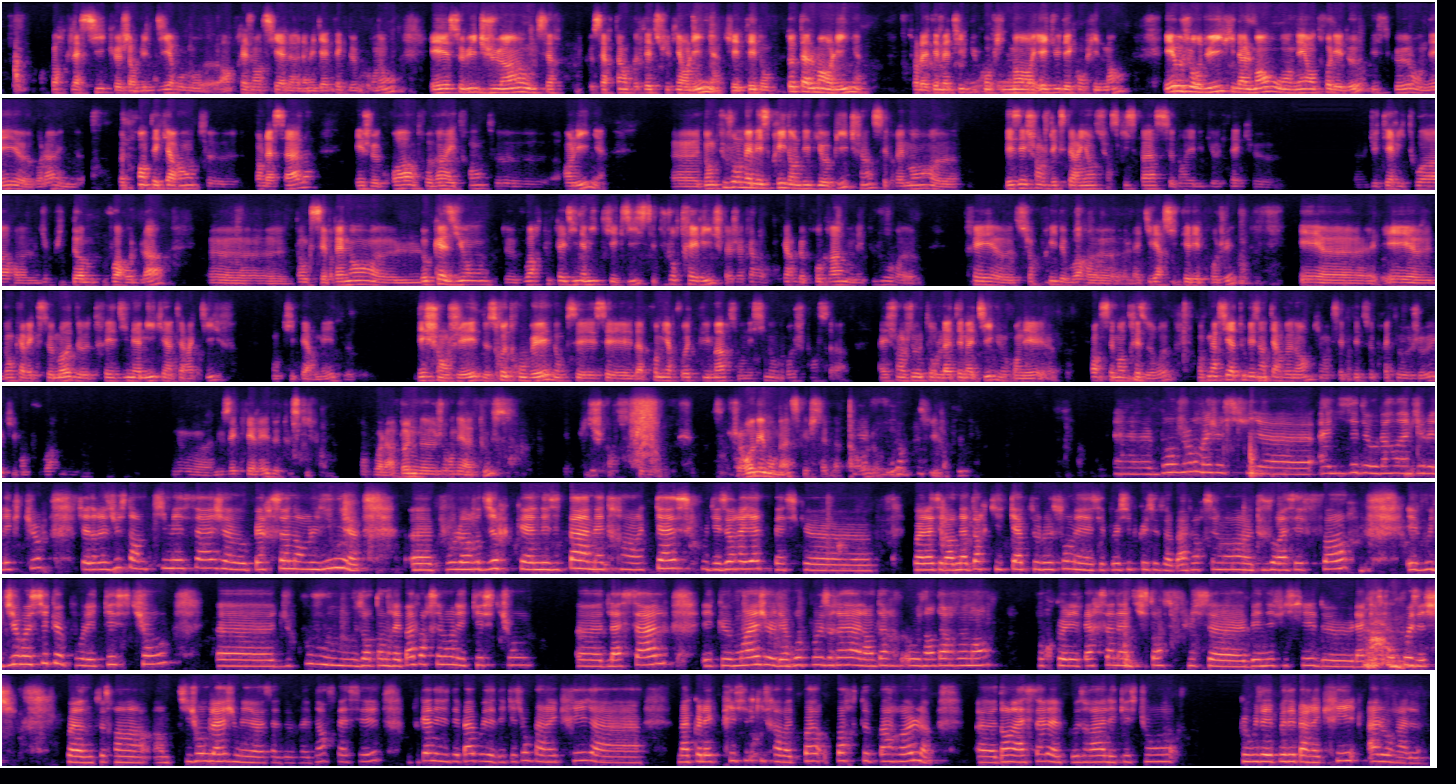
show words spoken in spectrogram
classique, j'ai envie de dire, ou euh, en présentiel à la médiathèque de Cournon, et celui de juin, où, que certains ont peut-être suivi en ligne, qui était donc totalement en ligne sur la thématique du confinement et du déconfinement. Et aujourd'hui, finalement, on est entre les deux, puisqu'on est euh, voilà, une, entre 30 et 40 euh, dans la salle, et je crois entre 20 et 30 en ligne. donc toujours le même esprit dans le bibliopitch, hein, c'est vraiment des échanges d'expériences sur ce qui se passe dans les bibliothèques du territoire, euh, du Puy-de-Dôme, voire au-delà. Euh, donc, c'est vraiment euh, l'occasion de voir toute la dynamique qui existe. C'est toujours très riche. Là, je regarde le programme, on est toujours très surpris de voir la diversité des projets. Et, et, donc, avec ce mode très dynamique et interactif, donc, qui permet d'échanger, de, se retrouver. Donc, c'est la première fois depuis mars, on est si nombreux, je pense, à, à, échanger autour de la thématique. Donc, on est forcément très heureux. Donc, merci à tous les intervenants qui ont accepté de se prêter au jeu et qui vont pouvoir nous, nous, euh, éclairer de tout ce qu'ils font. Donc voilà, bonne journée à tous. Et puis, je pense que je, remets mon masque et je cède la parole au euh, bonjour, moi je suis euh, Alizée de Auvergne et Lecture. J'adresse juste un petit message aux personnes en ligne euh, pour leur dire qu'elles n'hésitent pas à mettre un casque ou des oreillettes parce que voilà, c'est l'ordinateur qui capte le son, mais c'est possible que ce ne soit pas forcément toujours assez fort. Et vous dire aussi que pour les questions, du coup, vous n'entendrez pas forcément les questions de la salle et que moi, je les reposerai aux intervenants pour que les personnes à distance puissent euh, bénéficier de la question posée. Voilà, donc ce sera un, petit jonglage, mais euh, ça devrait bien se passer. En tout cas, n'hésitez pas à poser des questions par écrit à ma collègue Priscille qui sera votre porte-parole euh, dans la salle. Elle posera les questions que vous avez posées par écrit à l'oral.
